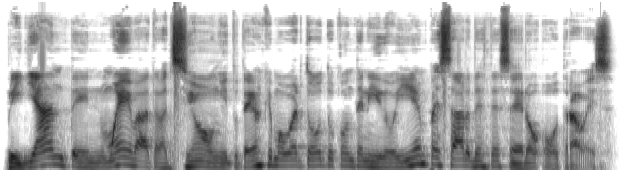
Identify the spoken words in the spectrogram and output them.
brillante nueva atracción y tú tengas que mover todo tu contenido y empezar desde cero otra vez.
